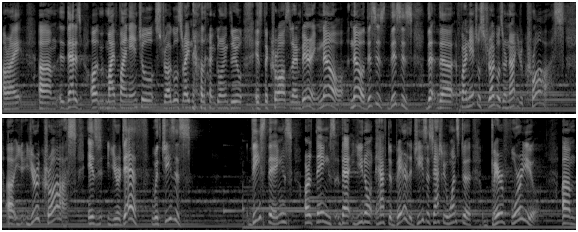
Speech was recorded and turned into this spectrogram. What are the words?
all right? Um, that is uh, my financial struggles right now that I'm going through is the cross that I'm bearing. No, no, this is this is the, the financial struggles are not your cross. Uh, your cross is your death with Jesus. These things are things that you don't have to bear, that Jesus actually wants to bear for you. Um,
